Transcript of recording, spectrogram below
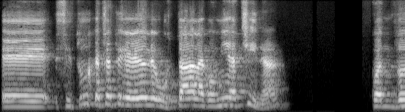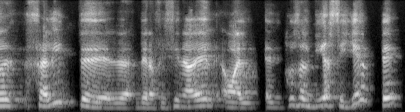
eh, si tú cachaste que a él le gustaba la comida china, cuando saliste de la, de la oficina de él, o al, incluso al día siguiente,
